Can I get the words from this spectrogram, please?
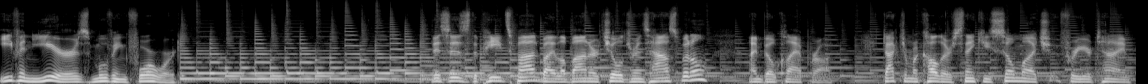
even years moving forward. This is the Peds Pod by Bonheur Children's Hospital. I'm Bill Klaproth. Dr. McCullers, thank you so much for your time.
